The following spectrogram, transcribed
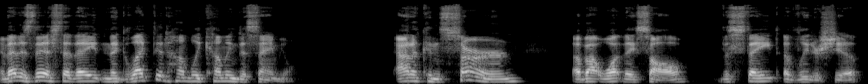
And that is this that they neglected humbly coming to Samuel out of concern about what they saw, the state of leadership,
